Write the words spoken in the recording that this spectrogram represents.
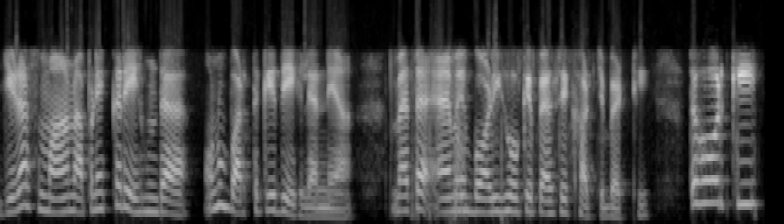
ਜਿਹੜਾ ਸਮਾਨ ਆਪਣੇ ਘਰੇ ਹੁੰਦਾ ਉਹਨੂੰ ਵਰਤ ਕੇ ਦੇਖ ਲੈਂਦੇ ਆ ਮੈਂ ਤਾਂ ਐਵੇਂ ਬੋਲੀ ਹੋ ਕੇ ਪੈਸੇ ਖਰਚ ਬੈਠੀ। ਤੇ ਹੋਰ ਕੀ,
